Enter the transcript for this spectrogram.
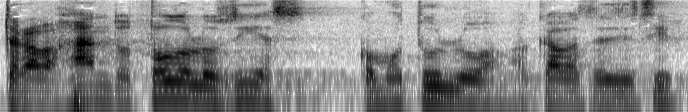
trabajando todos los días, como tú lo acabas de decir,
